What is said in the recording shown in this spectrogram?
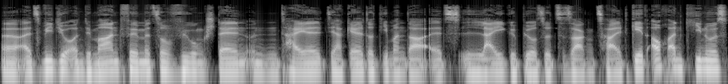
äh, als Video-on-Demand-Filme zur Verfügung stellen und ein Teil der Gelder, die man da als Leihgebühr sozusagen zahlt, geht auch an Kinos.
